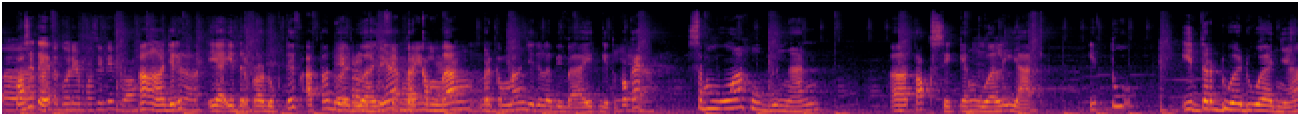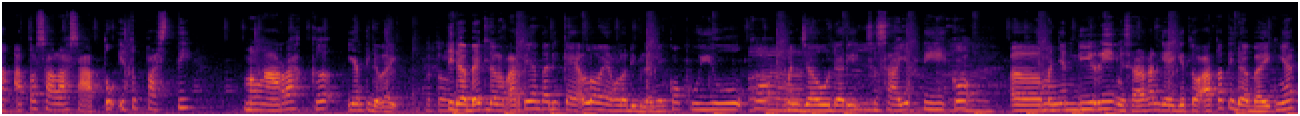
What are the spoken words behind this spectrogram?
uh, Positif. kategori yang positif loh. Heeh, jadi Nah. ya either produktif atau Ya, produktif dua-duanya berkembang ya. berkembang jadi lebih baik gitu. Pokoknya Iya. semua hubungan uh, toxic yang gue lihat itu either dua-duanya atau salah satu itu pasti mengarah ke yang tidak baik. Betul. Tidak baik dalam arti yang tadi kayak lo yang lo dibilangin kok kuyu, kok Ah. menjauh dari Hmm. society, kok eh, menyendiri misalkan kayak gitu atau tidak baiknya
